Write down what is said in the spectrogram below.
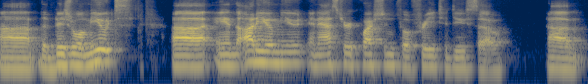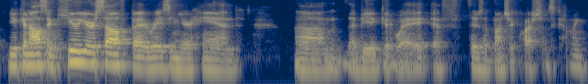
uh, the visual mute uh, and the audio mute and ask your question, feel free to do so. Um, you can also cue yourself by raising your hand. Um, that'd be a good way if there's a bunch of questions coming.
